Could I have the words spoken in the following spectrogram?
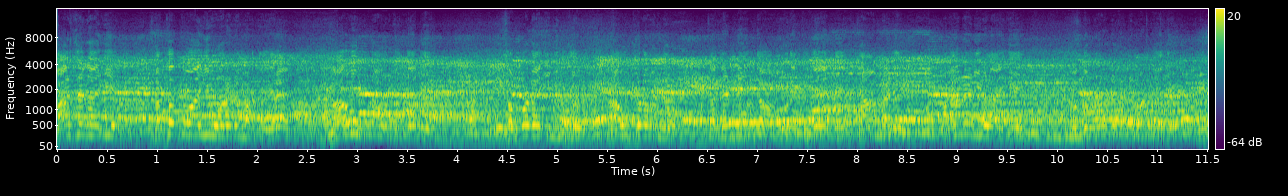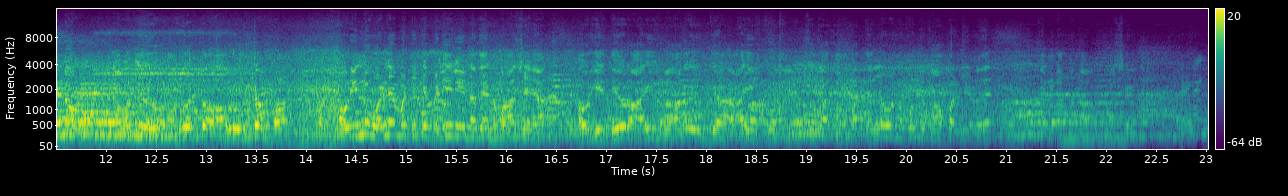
ಭಾಷೆಗಾಗಿ ಸತತವಾಗಿ ಹೋರಾಟ ಮಾಡ್ತಾ ಇದ್ದಾರೆ. ನಾವು ಕೂಡ ಅವ್ರ ಜೊತೆಯಲ್ಲಿ ಸಪೋರ್ಟ್ ಆಗಿ ನಿಂತು ನಾವು ಕೂಡ ಒಂದು ಸಂಘಟನೆಯಿಂದ ಅವರ ಜೊತೆಯಲ್ಲಿ ನಾನಾಡಿ ಒಂದು ಹೋರಾಟವನ್ನು ಮಾಡ್ತಾ ಇದ್ದೀವಿ. ಇನ್ನೂ ಯಾವತ್ತು ಇವತ್ತು ಅವರು ಹುಟ್ಟಬ್ಬ ಅವ್ರು ಇನ್ನೂ ಒಳ್ಳೆ ಮಟ್ಟಕ್ಕೆ ಬೆಳೀಲಿ ಅನ್ನೋದೇ ನಮ್ಮ ಆಶಯ. ಅವರಿಗೆ ದೇವರ ಆಯು, ಆರೋಗ್ಯ, ಆಯು, ಸುಖ ಸಂಪತ್ತೆಲ್ಲವನ್ನು ಕೊಟ್ಟು ಕಾಪಾಡಲಿ ಅನ್ನೋದೇ ಕನ್ನಡ ಮನ ಆಶಯ. ಥ್ಯಾಂಕ್ ಯು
